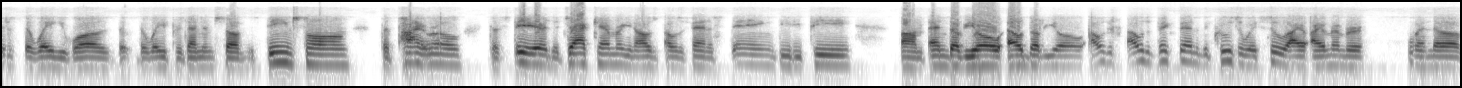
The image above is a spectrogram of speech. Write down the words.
just the way he was, the, the way he presented himself, his theme song, the pyro, the spear, the jackhammer. You know, I was I was a fan of Sting, DDP um, NWO, LWO. I was a, I was a big fan of the cruiserweights too. I, I remember when uh,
